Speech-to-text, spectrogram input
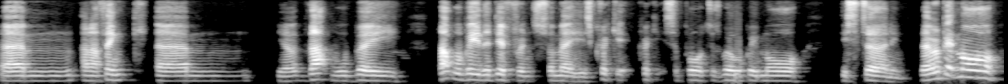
um, and I think um, you know that will be that will be the difference for me. Is cricket cricket supporters will be more discerning. They're a bit more,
